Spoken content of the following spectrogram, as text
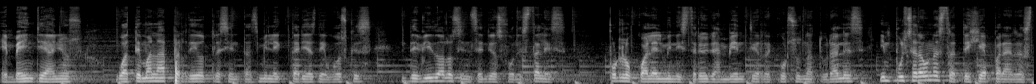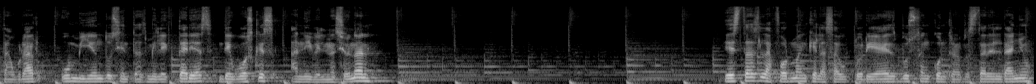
En 20 años, Guatemala ha perdido 300.000 hectáreas de bosques debido a los incendios forestales, por lo cual el Ministerio de Ambiente y Recursos Naturales impulsará una estrategia para restaurar 1.200.000 hectáreas de bosques a nivel nacional. Esta es la forma en que las autoridades buscan contrarrestar el daño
